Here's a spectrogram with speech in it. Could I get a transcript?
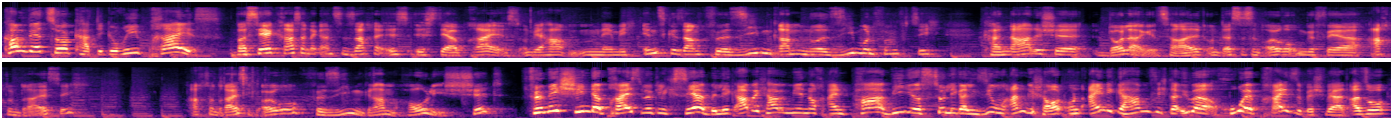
Kommen wir zur Kategorie Preis. Was sehr krass an der ganzen Sache ist, ist der Preis. Und wir haben nämlich insgesamt für 7 Gramm nur 57 kanadische Dollar gezahlt. Und das ist in Euro ungefähr 38. 38 Euro für 7 Gramm. Holy shit. Für mich schien der Preis wirklich sehr billig, aber ich habe mir noch ein paar Videos zur Legalisierung angeschaut und einige haben sich da über hohe Preise beschwert. Also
